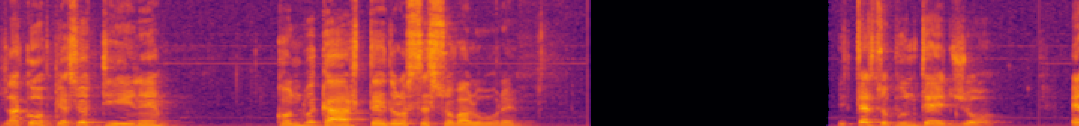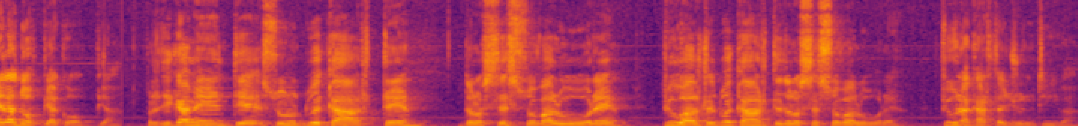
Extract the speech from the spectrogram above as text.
La coppia si ottiene con due carte dello stesso valore. Il terzo punteggio è la doppia coppia. Praticamente sono due carte dello stesso valore più altre due carte dello stesso valore, più una carta aggiuntiva.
